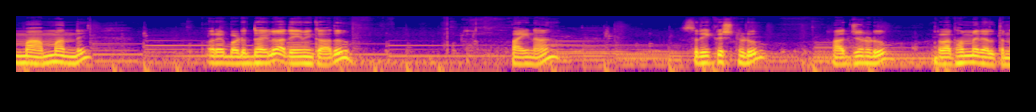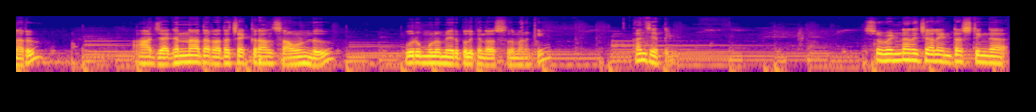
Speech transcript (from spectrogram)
మా అమ్మ అంది ఒరే బడుద్దాయిలు అదేమీ కాదు. పైన శ్రీకృష్ణుడు అర్జునుడు రథం మీద వెళ్తున్నారు. ఆ జగన్నాథ రథచక్రాల సౌండ్ ఉరుములు మెరుపుల కింద వస్తుంది మనకి అని చెప్పింది. సో వినడానికి చాలా ఇంట్రెస్టింగ్గా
